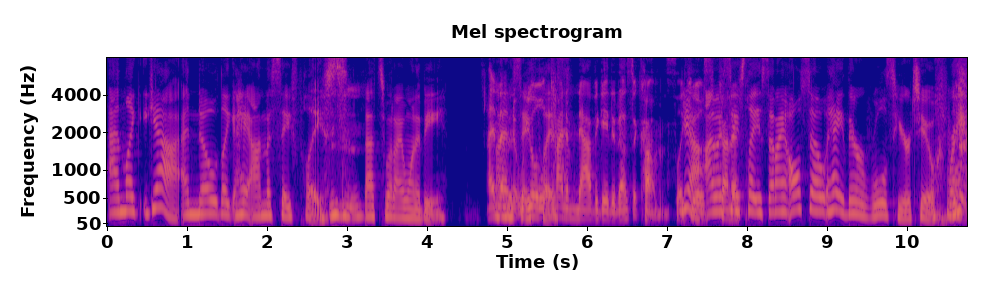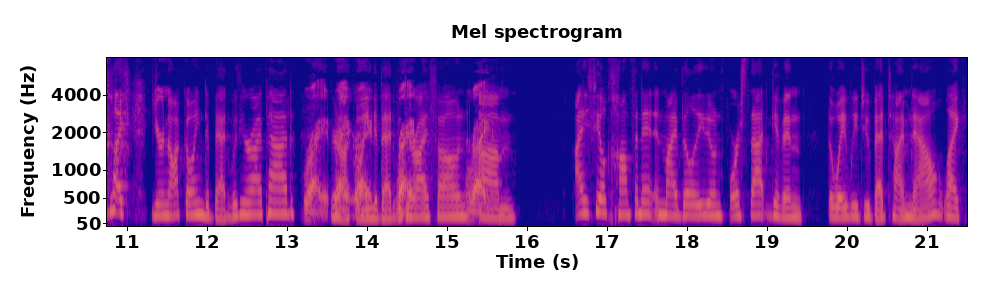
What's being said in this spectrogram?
And like, yeah, and know like, hey, I'm a safe place. Mm-hmm. That's what I want to be. And I'm then you'll place. kind of navigate it as it comes. Like yeah, you'll I'm a safe of place. And I also, hey, there are rules here too, right? like you're not going to bed with your iPad. Right. You're right, not going right, to bed with right. your iPhone. Right. Um, I feel confident in my ability to enforce that given the way we do bedtime now. Like,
